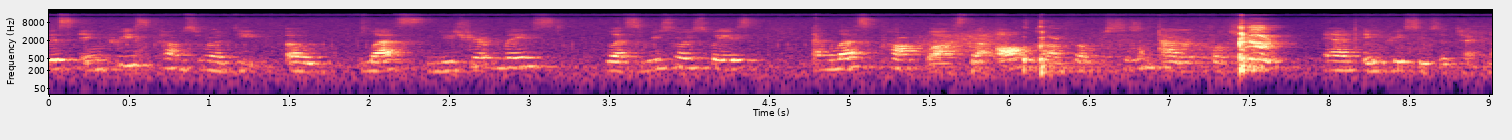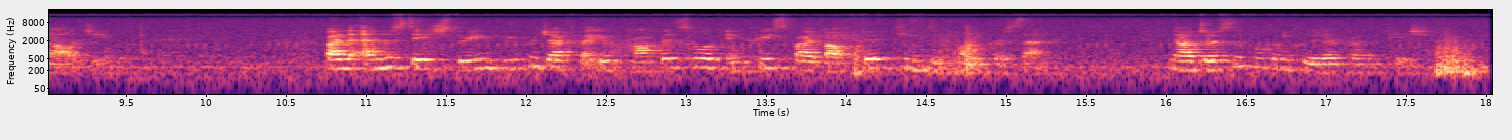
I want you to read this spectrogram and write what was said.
This increase comes from a, a less nutrient waste, less resource waste, and less crop loss that all come from precision agriculture and increased use of technology. By the end of stage three, we project that your profits will have increased by about 15 to 20 percent. Now Joseph will conclude our presentation.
